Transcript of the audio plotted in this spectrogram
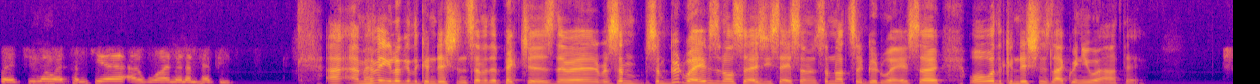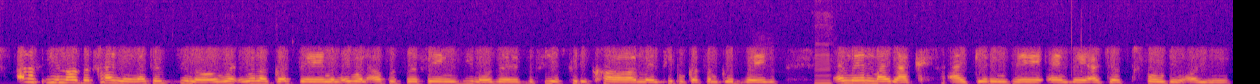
but you mm-hmm. know what? I'm here, I won, and I'm happy. Uh, I'm having a look at the conditions, some of the pictures. There were some some good waves, and also, as you say, some some not so good waves. So, what were the conditions like when you were out there? Uh, you know, the timing. I just, you know, when, when I got there, when everyone else was surfing, you know, the the sea was pretty calm, and people got some good waves. Mm. And then my luck, I getting there, and they are just folding on me.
